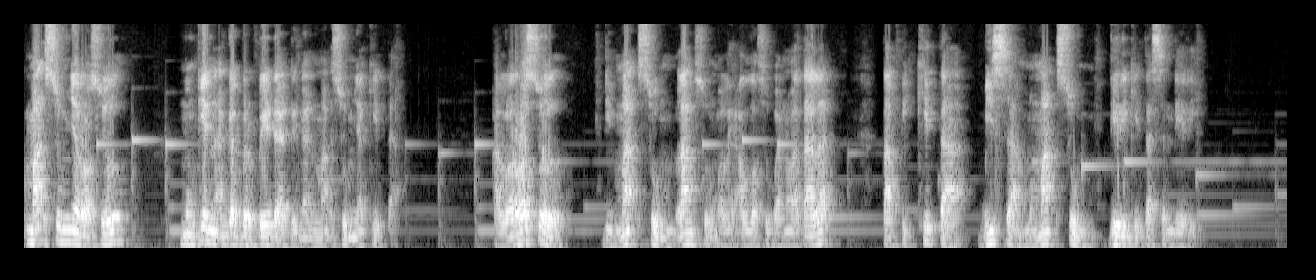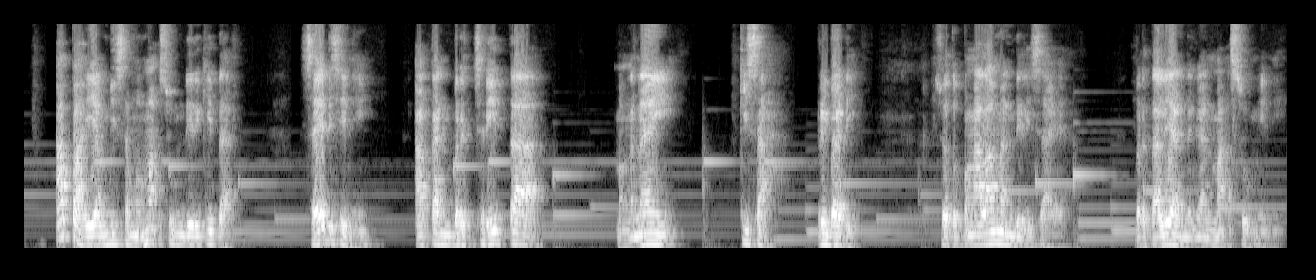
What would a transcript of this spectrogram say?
maksumnya Rasul mungkin agak berbeda dengan maksumnya kita. Kalau Rasul dimaksum langsung oleh Allah Subhanahu wa taala, tapi kita bisa memaksum diri kita sendiri. Apa yang bisa memaksum diri kita? Saya di sini akan bercerita mengenai kisah pribadi, suatu pengalaman diri saya bertalian dengan maksum ini.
